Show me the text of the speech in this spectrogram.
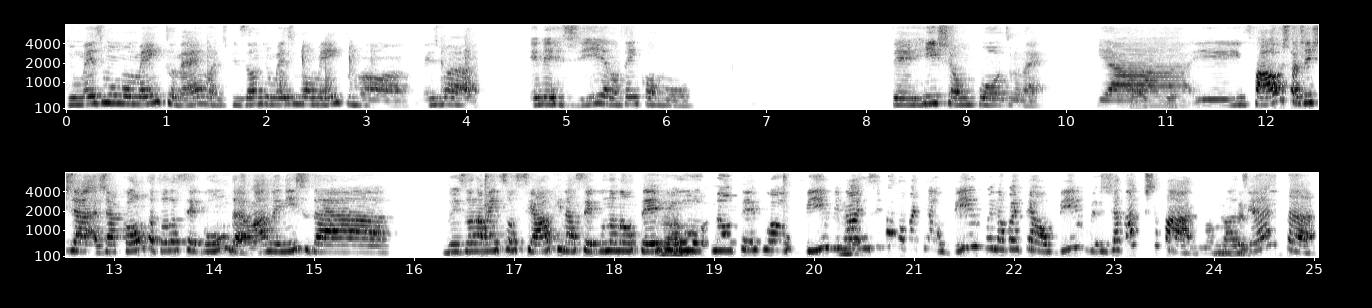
de um mesmo momento, né? Uma divisão de um mesmo momento, uma mesma energia, não tem como ter rixa um com o outro, né? E, a, e, e Fausto, a gente já, já conta toda segunda, lá no início da, do isolamento social, que na segunda não teve, o, não teve o ao vivo, e nós assim, não vai ter ao vivo, e não vai ter ao vivo, a gente já está acostumado, não, não adianta.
